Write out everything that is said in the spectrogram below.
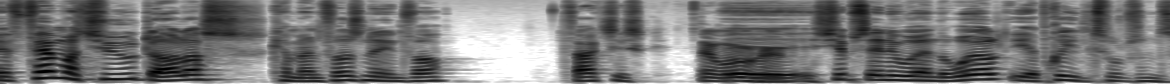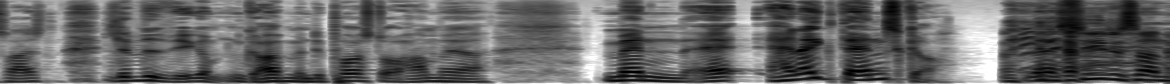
Øh, 25 dollars kan man få sådan en for, faktisk. Det okay. øh, Ships Anywhere in the World i april 2016. Det ved vi ikke, om den gør, men det påstår ham her. Men øh, han er ikke dansker. Lad os sige det sådan.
